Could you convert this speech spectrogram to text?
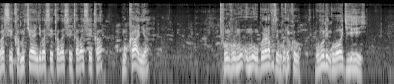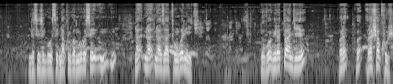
baseka mu cyanjye baseka baseka baseka mu kanya. Twumva umu- umugore aravuze ngo ariko ubundi ngo uba wagiye hehe ndasize rwose nakwirwa mu rugo se na- na- nazatungwa n'iki ubwo biratangiye bara- ba- barashakuje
